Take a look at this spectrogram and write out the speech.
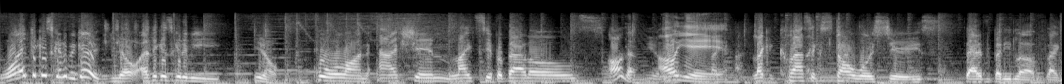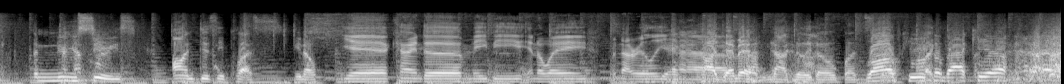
well, I think it's gonna be good. You know, I think it's gonna be, you know, full on action, lightsaber battles, all that. You know, Oh, yeah. Like, like a classic Star Wars series that everybody loved, like a new series on Disney Plus. You know. Yeah, kinda, maybe, in a way, but not really. God damn it. Not, not really though, but Rob, still, can you like- come back here?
